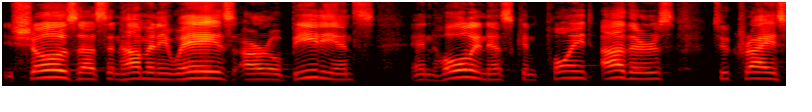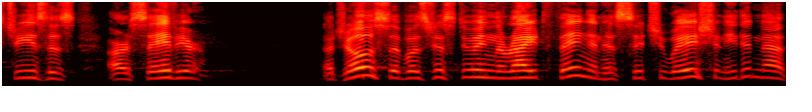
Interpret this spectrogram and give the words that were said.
He shows us in how many ways our obedience and holiness can point others to Christ Jesus, our Savior. Now, Joseph was just doing the right thing in his situation. He didn't have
